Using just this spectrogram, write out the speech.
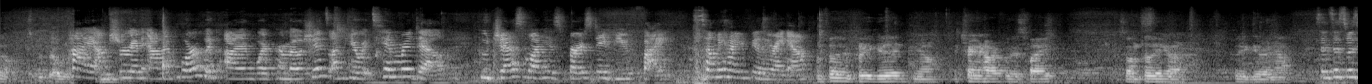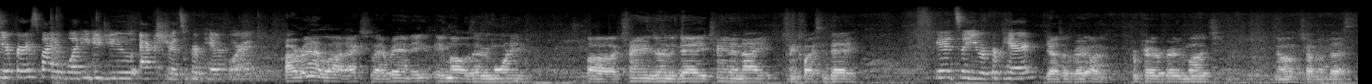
Hi, I'm Shirin Amanpour with Iron Boy Promotions. I'm here with Tim Riddle, who just won his first debut fight. Tell me how you're feeling right now. I'm feeling pretty good. You know, I trained hard for this fight, so I'm feeling uh, pretty good right now. Since this was your first fight, what did you do extra to prepare for it? I ran a lot actually. I ran eight, eight miles every morning. Uh, trained during the day, trained at night, trained twice a day. Good, so you were prepared? Yeah, I was very, I was prepared very much. You know, tried my best.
